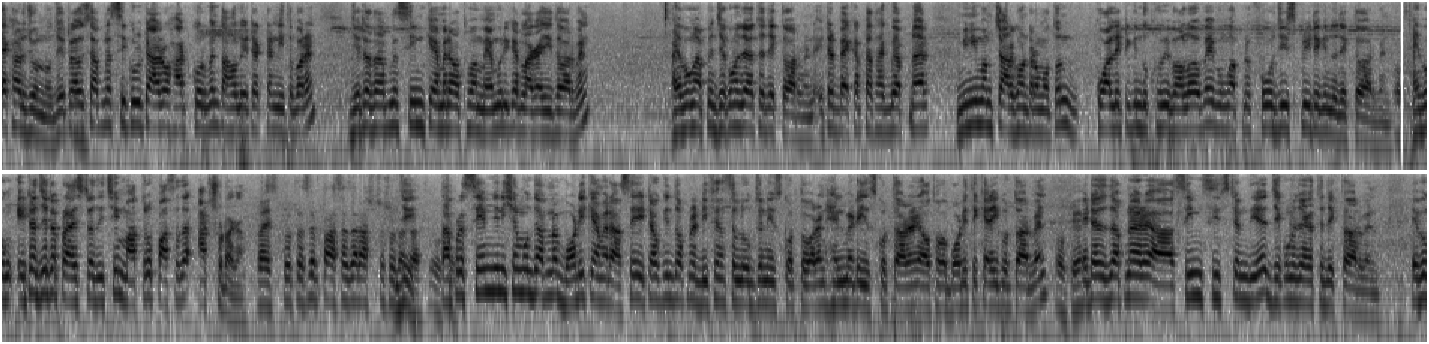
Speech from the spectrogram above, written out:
দেখার জন্য। যেটা হচ্ছে আপনার সিকিউরিটি আরও হার্ড করবেন, তাহলে এটা একটা নিতে পারেন। যেটাতে আপনি সিম ক্যামেরা অথবা মেমোরি কার্ড লাগাই দিতে পারবেন। এবং আপনি যে কোনো জায়গাতে দেখতে পারবেন। এটার ব্যাকআপটা থাকবে আপনার মিনিমাম চার ঘণ্টার মতন। কোয়ালিটি কিন্তু খুবই ভালো হবে এবং আপনি ফোর জি স্পিডে কিন্তু দেখতে পারবেন। এবং এটা যেটা প্রাইসটা দিচ্ছি মাত্র পাঁচ হাজার আটশো টাকা। প্রাইস পড়তেছে পাঁচ হাজার আটশোশো জি তারপরে সেম জিনিসের মধ্যে আপনার বডি ক্যামেরা আছে। এটাও কিন্তু আপনার ডিফেন্সের লোকজন ইউজ করতে পারেন হেলমেটে ইউজ করতে পারেন অথবা বডিতে ক্যারি করতে পারবেন। এটা যদি আপনার সিম সিস্টেম দিয়ে যে কোনো জায়গাতে দেখতে পারবেন। এবং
